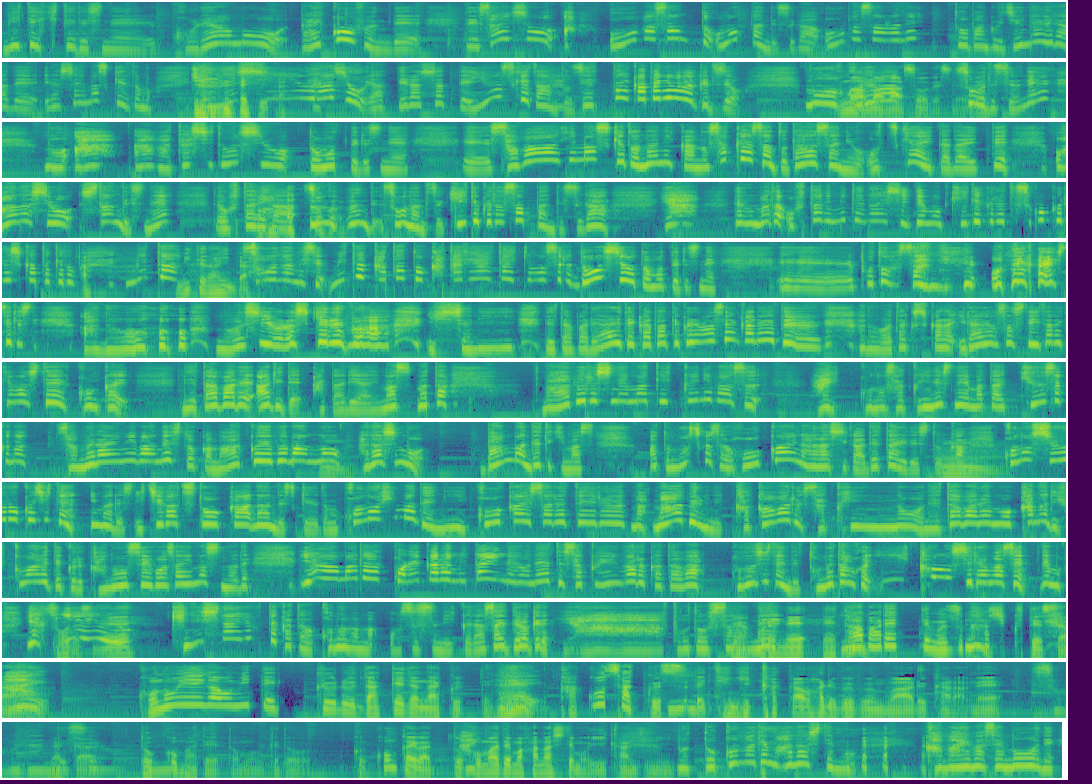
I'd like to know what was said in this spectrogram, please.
見てきてですねこれはもう大興奮でで最初あ大場さんと思ったんですが大場さんはね当番組準レギュラーでいらっしゃいますけれども MCU ラジオをやっていらっしゃってユうスケさんと絶対語り合うわけですよもうこれは、そうですよね。そうですよね。もう、あ、あ、私どうしようと思ってですね、えー騒ぎますけど何かあの、咲夜さんとダーさんにお付き合いいただいて、お話をしたんですね。で、お二人がうん、うんで、そうなんですよ。聞いてくださったんですが、いや、でもまだお二人見てないし、でも聞いてくれてすごく嬉しかったけど、見た見てないんだ。そうなんですよ。見た方と語り合いたい気もする。どうしようと思ってですね、えー、ポトフさんにお願いしてですね、あのもしよろしければ、一緒にネタバレありで語ってくれませんかね？という、あの、私から依頼をさせていただきまして、今回、ネタバレありで語り合います。また、マーベル・シネマティック・ユニバース。はい、この作品ですね。また、旧作のサムライミ版ですとか、マーク・ウェブ版の話も、バンバン出てきます。あと、もしかしたら、ホークアイの話が出たりですとか、うんこの収録時点、今です。1月10日なんですけれども、この日までに公開されている、ま、マーベルに関わる作品のネタバレもかなり含まれてくる可能性ございますので、いやー、まだこれから見たいんだよねって作品がある方は、この時点で止めた方がいいかもしれません。でも、いや、そうですいいよ。気にしないよって方はこのままお進みくださいというわけで、いやー、ポトフさいや、んね。これね、ネタバレって難しくてさ、はい。この映画を見てくるだけじゃなくってね、はい過去作すべてに関わる部分もあるからね。そうなんですよか。、どこまでと思うけど、こ今回はどこまでも話してもいい感じに。もうどこまでも話しても構いません。もうね、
